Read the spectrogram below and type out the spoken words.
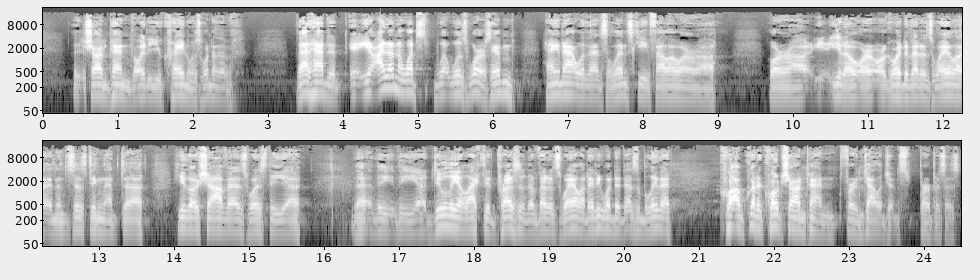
Sean Penn going to Ukraine was one of the that had to. You know, I don't know what's what was worse, him hanging out with that Zelensky fellow, or uh, or uh, you know, or or going to Venezuela and insisting that uh, Hugo Chavez was the. Uh, the the the uh, duly elected president of Venezuela, and anyone that doesn't believe that, I'm going to quote Sean Penn for intelligence purposes.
